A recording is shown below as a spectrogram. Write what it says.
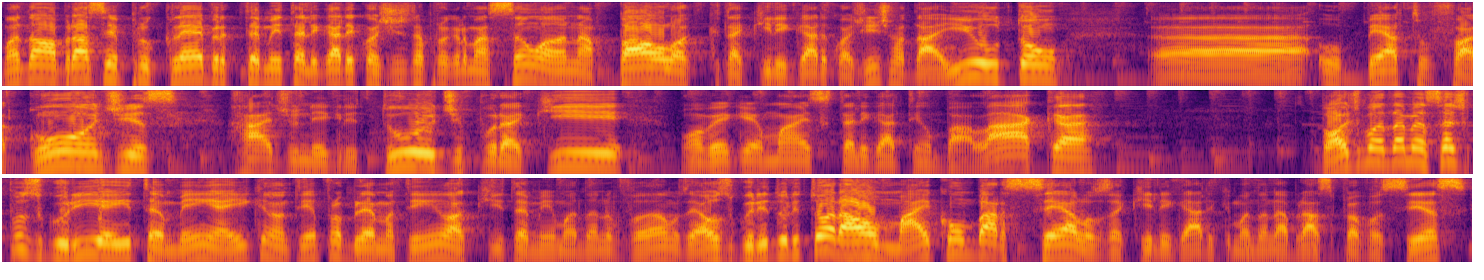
Mandar um abraço aí pro Kleber, que também tá ligado aí com a gente na programação, a Ana Paula, que tá aqui ligado com a gente, o Dailton, ah, o Beto Fagundes, Rádio Negritude por aqui. Vamos ver quem mais que tá ligado, tem o Balaca. Pode mandar mensagem pros guri aí também, aí que não tem problema. Tem aqui também mandando vamos. É os guri do litoral, Maicon Barcelos aqui ligado, aqui mandando abraço para vocês.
